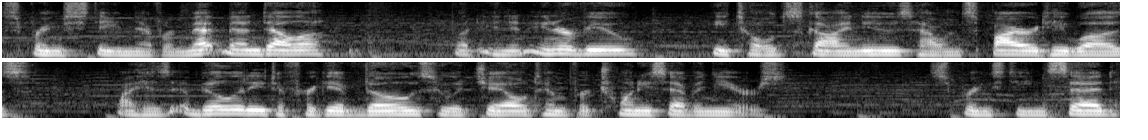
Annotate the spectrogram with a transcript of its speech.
Springsteen never met Mandela, but in an interview, he told Sky News how inspired he was by his ability to forgive those who had jailed him for 27 years. Springsteen said,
